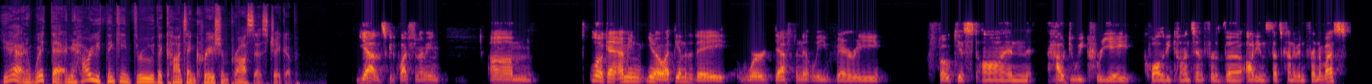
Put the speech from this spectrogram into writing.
Yeah, and with that, I mean, how are you thinking through the content creation process, Jacob? Yeah, that's a good question. I mean, um, look, I, I mean, you know, at the end of the day, we're definitely very focused on how do we create quality content for the audience that's kind of in front of us.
